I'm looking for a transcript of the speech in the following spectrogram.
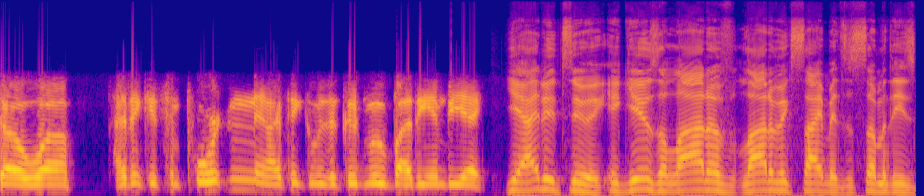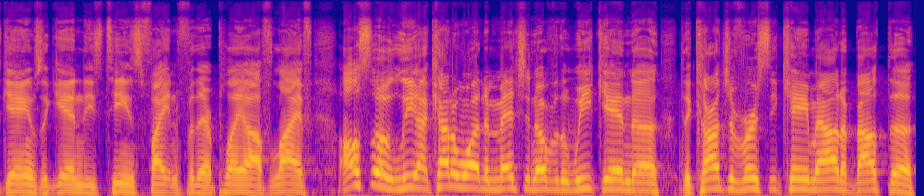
So uh, I think it's important, and I think it was a good move by the NBA. Yeah, I do too. It gives a lot of lot of excitement to some of these games. Again, these teams fighting for their playoff life. Also, Lee, I kind of wanted to mention over the weekend uh, the controversy came out about the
